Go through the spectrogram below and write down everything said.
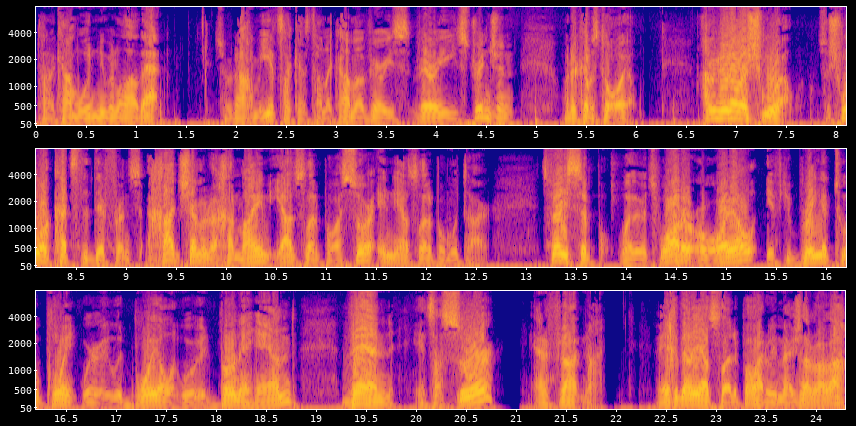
Tanakama wouldn't even allow that. So Nachman Yitzchak has Tanakama very, very stringent when it comes to oil. I'm going to Shmuel. So Shmuel cuts the difference. It's very simple. Whether it's water or oil, if you bring it to a point where it would boil, where it would burn a hand, then it's asur, and if not, not. How do we measure that?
